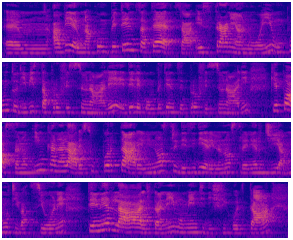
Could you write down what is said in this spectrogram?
ehm, avere una competenza terza estranea a noi, un punto di vista professionale e delle competenze professionali che possano incanalare, supportare i nostri desideri, la nostra energia, motivazione, tenerla alta nei momenti di difficoltà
